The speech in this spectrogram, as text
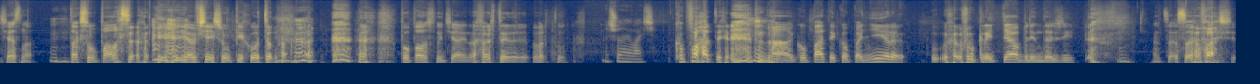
Чесно, так совпалося. Я, я взагалі йшов піхоту. Попав случайно в арту. Що найважче? Копати. да, копати копаніри, укриття, бліндажі. Це все важче.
